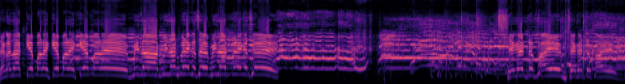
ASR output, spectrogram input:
দেখা যাক কে পারে কে পারে কে পারে। মিজান মিজান পেরে গেছে মিজান পেরে গেছে। সেকেন্ড ফাইভ সেকেন্ড ফাইভ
